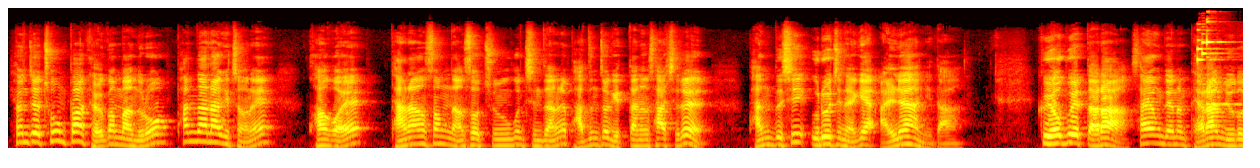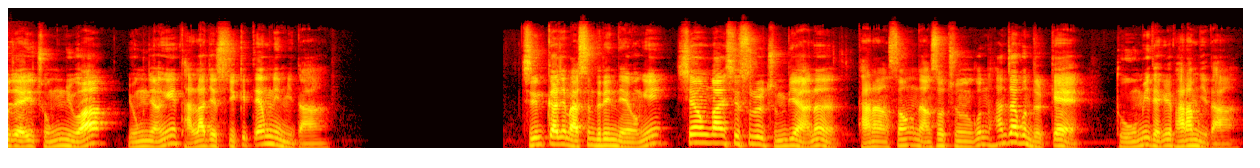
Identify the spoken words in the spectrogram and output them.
현재 초음파 결과만으로 판단하기 전에 과거에 다낭성 난소 증후군 진단을 받은 적이 있다는 사실을 반드시 의료진에게 알려야 합니다. 그 여부에 따라 사용되는 배란 유도제의 종류와 용량이 달라질 수 있기 때문입니다. 지금까지 말씀드린 내용이 시험관 시술을 준비하는 다낭성 난소 증후군 환자분들께 도움이 되길 바랍니다.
